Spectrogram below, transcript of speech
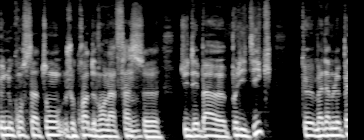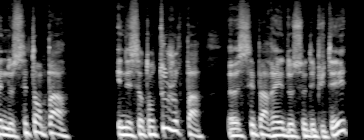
que nous constatons, je crois, devant la face euh, du débat euh, politique, que Madame Le Pen ne s'étend pas et ne s'étend toujours pas euh, séparée de ce député.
